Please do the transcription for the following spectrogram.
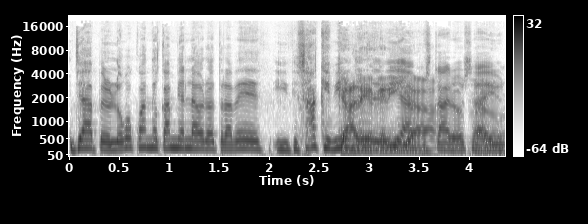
Ya, pero luego cuando cambian la hora otra vez y dices, ah, qué bien, qué alegría. Pues claro, o sea, hay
